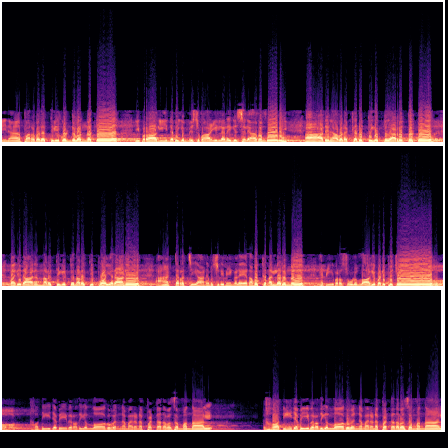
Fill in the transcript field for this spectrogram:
മിനാ പർവതത്തിൽ കൊണ്ടുവന്നിട്ട് ഇബ്രാഹിം നബിയും ഇസ്മായിൽ അലൈഹി ഇസ്ലാമും കൂടി ആ ആടിനെ അവിടെ കെടുത്തിയിട്ട് അറുത്തിട്ട് ബലിദാനം നടത്തിയിട്ട് നടത്തിപ്പോയതാണ്. ആട്ടിറച്ചിയാണ് മുസ്ലിമീങ്ങളെ നമുക്ക് നല്ലതെന്ന് ഹബീബ് റസൂലുള്ളാഹി പഠിപ്പിച്ചു. ഖദീജ ബീബി റളിയല്ലാഹു അൻഹ മരണപ്പെട്ട ദിവസം വന്നാൽ ഖദീജ ബീബി റളിയല്ലാഹു അൻഹ മരണപ്പെട്ട ദിവസം വന്നാൽ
